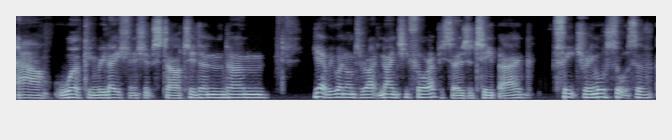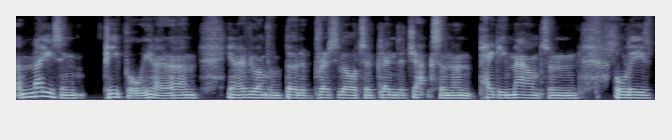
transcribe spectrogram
our working relationship started. And um, yeah, we went on to write 94 episodes of T-Bag featuring all sorts of amazing people, you know, um, you know, everyone from Bernard Bresslaw to Glenda Jackson and Peggy Mount and all these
